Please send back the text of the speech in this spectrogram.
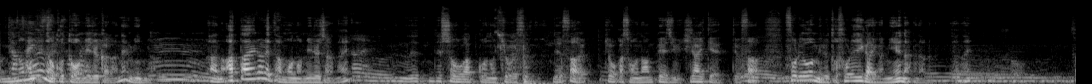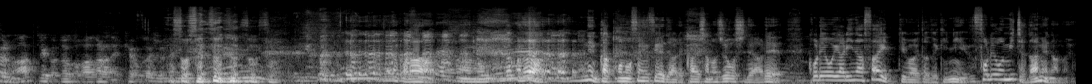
目の前のことを見るからねみんな、あの与えられたものを見るじゃない、でで小学校の教室でさ教科書の何ページ開いてっていうさ、それを見るとそれ以外が見えなくなるじゃない、それも合ってるかどうかわからない教科書ねそう。そう。そう。そう。そう。だからあのだから、ね、学校の先生であれ会社の上司であれこれをやりなさいって言われた時にそれを見ちゃダメなのよ。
